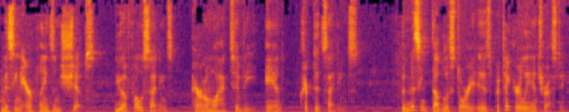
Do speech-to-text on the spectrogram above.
missing airplanes and ships, UFO sightings, paranormal activity, and cryptid sightings. The missing Douglas story is particularly interesting.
